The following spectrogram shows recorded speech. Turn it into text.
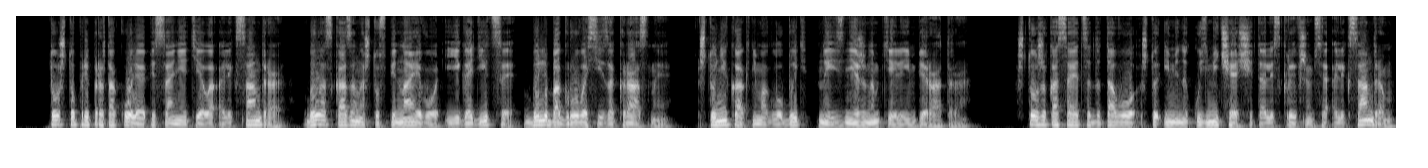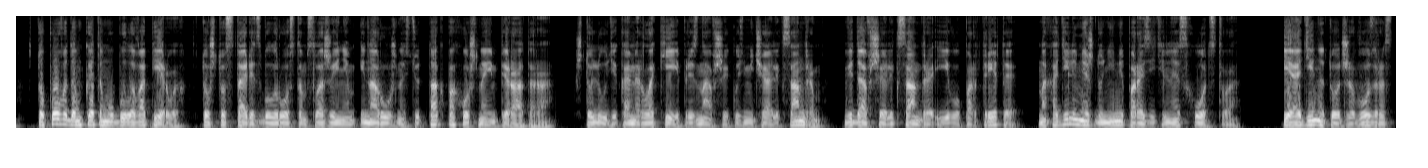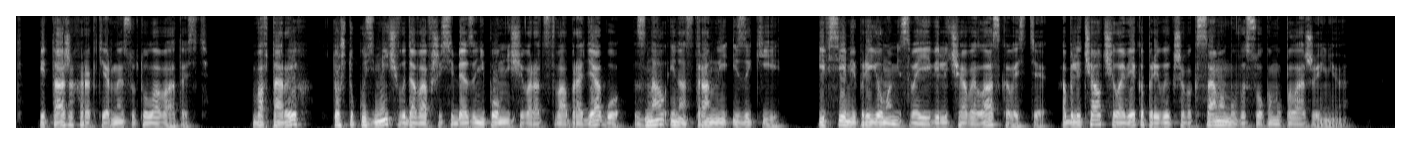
то, что при протоколе описания тела Александра было сказано, что спина его и ягодицы были багрово-сизо-красные, что никак не могло быть на изнеженном теле императора. Что же касается до того, что именно Кузьмича считали скрывшимся Александром, то поводом к этому было, во-первых, то, что старец был ростом, сложением и наружностью так похож на императора, что люди, камерлакеи, признавшие Кузьмича Александром, видавшие Александра и его портреты, находили между ними поразительное сходство, и один и тот же возраст, и та же характерная сутуловатость. Во-вторых, то, что Кузьмич, выдававший себя за непомнящего родства бродягу, знал иностранные языки и всеми приемами своей величавой ласковости обличал человека, привыкшего к самому высокому положению.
